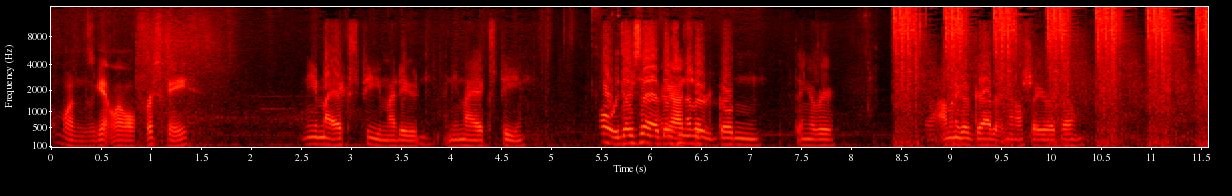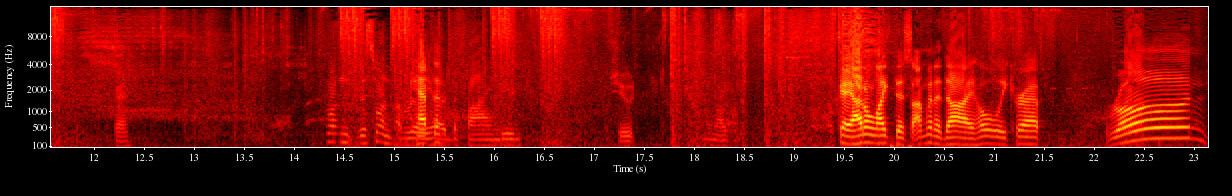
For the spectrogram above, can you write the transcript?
Someone's getting a little frisky. I need my XP, my dude. I need my XP. Oh, there's a there's another you. golden thing over here. Uh, I'm gonna go grab it and then I'll show you right there. Okay. This, one, this one's really Captain? hard to find, dude. Shoot. Like, Okay, I don't like this. I'm gonna die. Holy crap! Run!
